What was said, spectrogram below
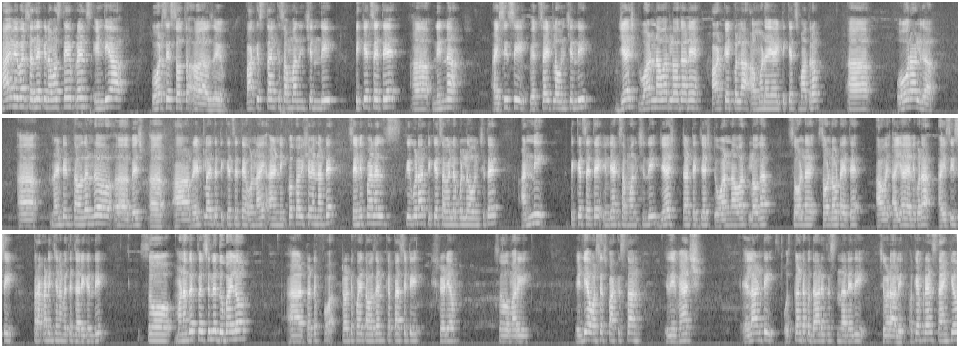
Hi viewers అందరికీ నమస్తే friends India versus south పాకిస్తాన్కి సంబంధించింది టికెట్స్ అయితే uh, నిన్న ఐసీసీ వెబ్సైట్లో ఉంచింది. జస్ట్ వన్ అవర్లోగానే హాట్ కేకుల్లా అమ్ముడయ్యాయి టికెట్స్ మాత్రం. ఓవరాల్గా నైన్టీన్ థౌజండ్ బేస్ ఆ రేట్లో అయితే టికెట్స్ అయితే ఉన్నాయి. అండ్ ఇంకొక విషయం ఏంటంటే సెమీఫైనల్స్కి కూడా టికెట్స్ అవైలబుల్లో ఉంచితే అన్ని టికెట్స్ అయితే ఇండియాకి సంబంధించింది. జస్ట్ అంటే జస్ట్ వన్ అవర్లోగా సోల్డ్ సోల్డ్ అవుట్ అయితే అవి అయ్యాయని కూడా ఐసీసీ ప్రకటించడం అయితే జరిగింది. సో మనందరికి తెలిసిందే దుబాయ్లో twenty four twenty five thousand capacity stadium. So మరి ఇండియా వర్సెస్ పాకిస్తాన్ ఇది మ్యాచ్ ఎలాంటి ఉత్కంఠకు దారితీస్తుంది అనేది చూడాలి. Okay friends thank you.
